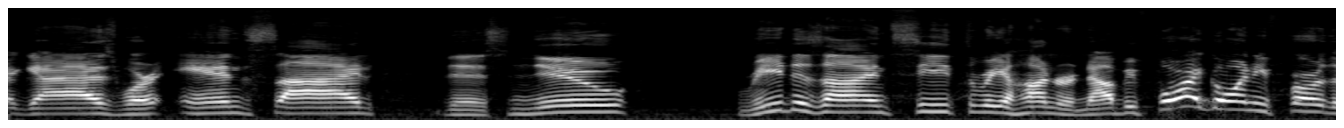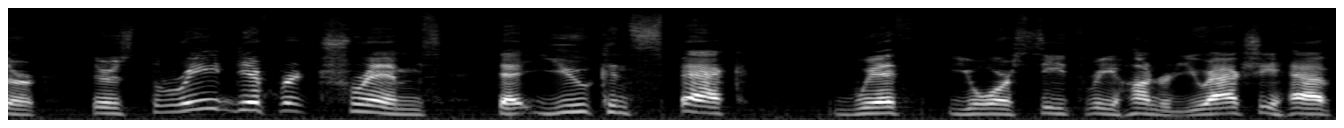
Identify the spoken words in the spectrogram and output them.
Right, guys, we're inside this new redesigned C300. Now, before I go any further, there's three different trims that you can spec with your C300. You actually have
